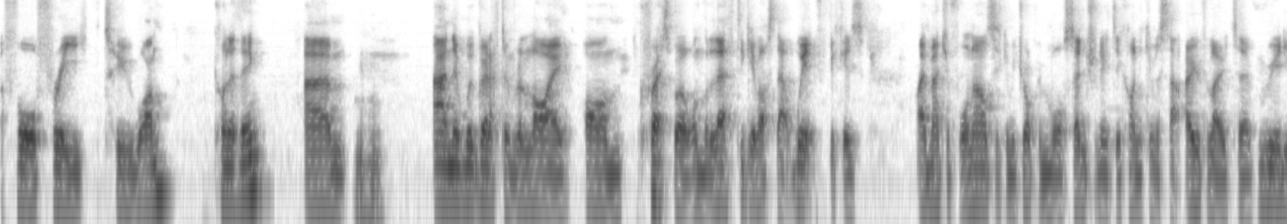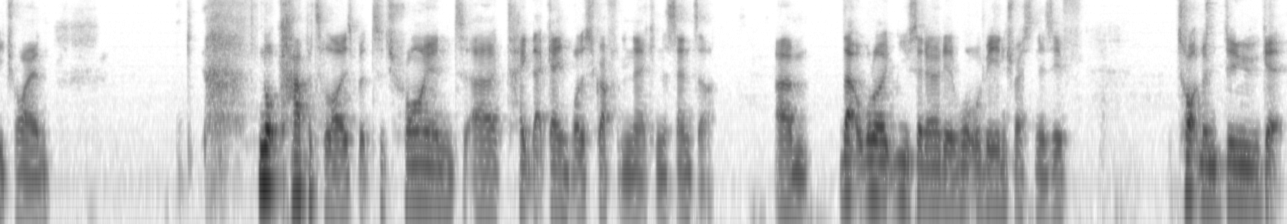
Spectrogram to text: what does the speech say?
a 4 3 2 1 kind of thing. Um, mm-hmm. And then we're going to have to rely on Cresswell on the left to give us that width because I imagine Fornals is going to be dropping more centrally to kind of give us that overload to really try and not capitalize, but to try and uh, take that game by the scruff of the neck in the center. Um, that what you said earlier. What would be interesting is if Tottenham do get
